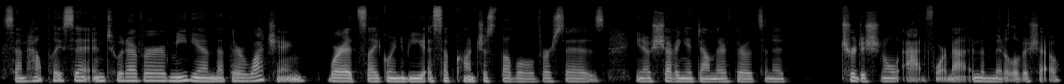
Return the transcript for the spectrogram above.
Somehow place it into whatever medium that they're watching, where it's like going to be a subconscious level versus, you know, shoving it down their throats in a traditional ad format in the middle of a show.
